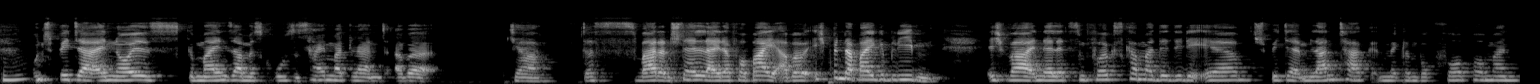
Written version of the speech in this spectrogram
mhm. und später ein neues gemeinsames großes Heimatland. Aber Tja, das war dann schnell leider vorbei, aber ich bin dabei geblieben. Ich war in der letzten Volkskammer der DDR, später im Landtag in Mecklenburg-Vorpommern.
